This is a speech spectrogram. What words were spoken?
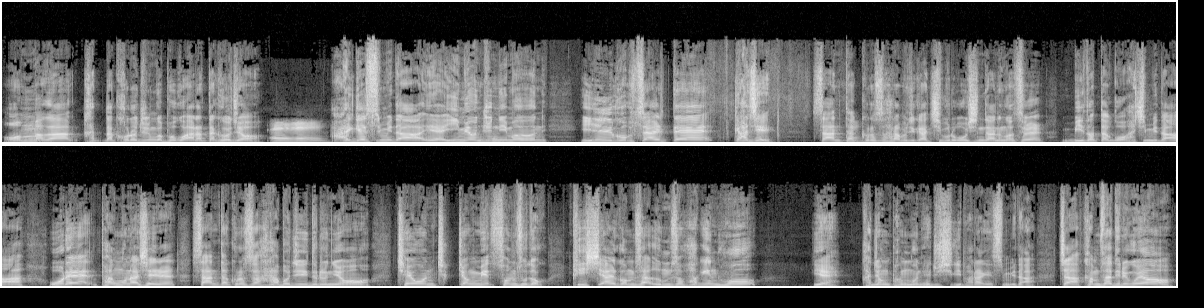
엄마가 갖다 걸어주는 걸 보고 알았다 그거죠? 네, 네. 알겠습니다. 예, 이면주님은 일곱 살 때까지 산타크로스 할아버지가 집으로 오신다는 것을 믿었다고 하십니다. 올해 방문하실 산타크로스 할아버지들은요, 체온 측정 및 손소독, PCR 검사 음성 확인 후, 예, 가정 방문해 주시기 바라겠습니다. 자, 감사드리고요.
